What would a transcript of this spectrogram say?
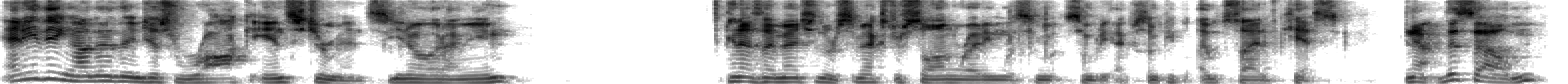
anything other than just rock instruments. You know what I mean? And as I mentioned, there was some extra songwriting with some somebody, some people outside of Kiss. Now this album,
